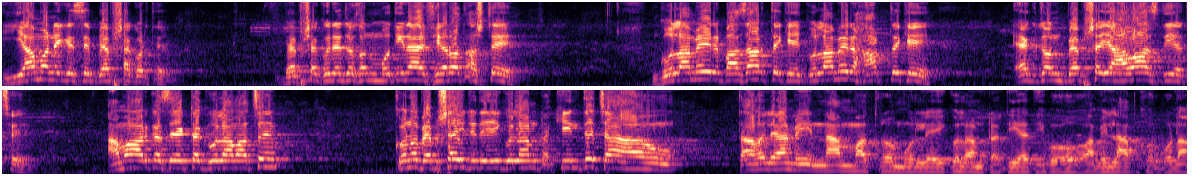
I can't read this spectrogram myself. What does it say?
ইয়ামানে গেছে ব্যবসা করতে। ব্যবসা করে যখন মদিনায় ফেরত আসতে, গোলামের বাজার থেকে, গোলামের হাট থেকে একজন ব্যবসায়ী আওয়াজ দিয়েছে, আমার কাছে একটা গোলাম আছে কোনো ব্যবসায়ী যদি এই গোলামটা কিনতে চাও, তাহলে আমি নামমাত্র মূল্যে এই গোলামটা দিয়ে দিব, আমি লাভ করব না।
